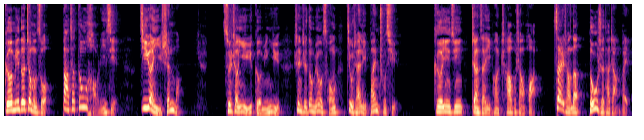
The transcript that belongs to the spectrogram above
葛明德这么做，大家都好理解，积怨已深嘛。孙尚义与葛明玉甚至都没有从旧宅里搬出去，葛英军站在一旁插不上话。在场的都是他长辈，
